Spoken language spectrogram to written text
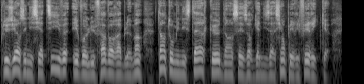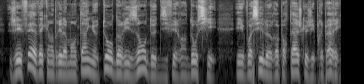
plusieurs initiatives évoluent favorablement tant au ministère que dans ses organisations périphériques. J'ai fait avec André Lamontagne un tour d'horizon de différents dossiers, et voici le reportage que j'ai préparé.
